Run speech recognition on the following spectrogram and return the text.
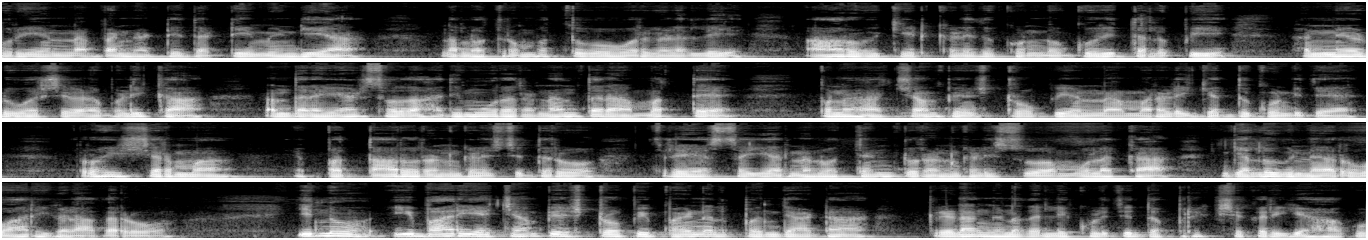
ಗುರಿಯನ್ನು ಬೆನ್ನಟ್ಟಿದ್ದ ಟೀಮ್ ಇಂಡಿಯಾ ನಲವತ್ತೊಂಬತ್ತು ಓವರ್ಗಳಲ್ಲಿ ಆರು ವಿಕೆಟ್ ಕಳೆದುಕೊಂಡು ಗುರಿ ತಲುಪಿ ಹನ್ನೆರಡು ವರ್ಷಗಳ ಬಳಿಕ, ಅಂದರೆ ಎರಡು ಸಾವಿರದ ಹದಿಮೂರರ ನಂತರ ಮತ್ತೆ ಪುನಃ ಚಾಂಪಿಯನ್ಸ್ ಟ್ರೋಫಿಯನ್ನು ಮರಳಿ ಗೆದ್ದುಕೊಂಡಿದೆ. ರೋಹಿತ್ ಶರ್ಮಾ ಎಪ್ಪತ್ತಾರು ರನ್ ಗಳಿಸಿದ್ದರು ಶ್ರೇಯಸ್ ಅಯ್ಯರ್ ನಲವತ್ತೆಂಟು ರನ್ ಗಳಿಸುವ ಮೂಲಕ ಗೆಲುವಿನ ರುವಾರಿಗಳಾದರು ಇನ್ನು ಈ ಬಾರಿಯ ಚಾಂಪಿಯನ್ಸ್ ಟ್ರೋಫಿ ಫೈನಲ್ ಪಂದ್ಯಾಟ ಕ್ರೀಡಾಂಗಣದಲ್ಲಿ ಕುಳಿತಿದ್ದ ಪ್ರೇಕ್ಷಕರಿಗೆ ಹಾಗೂ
